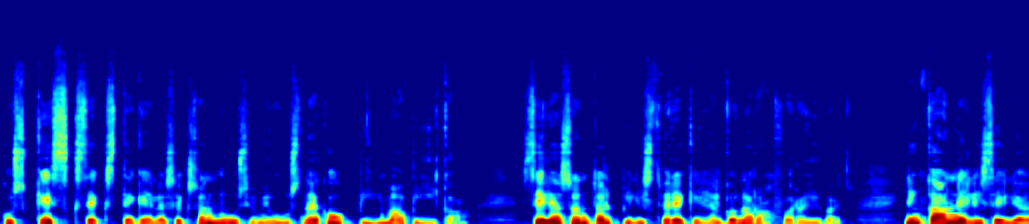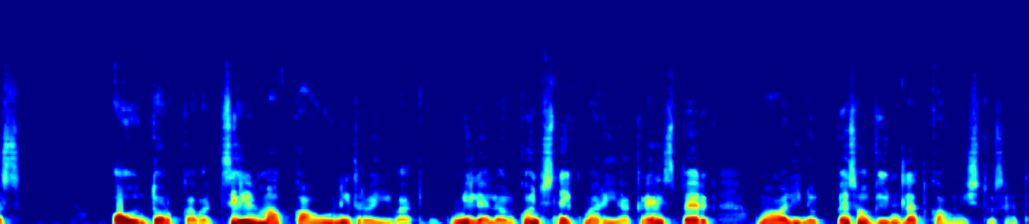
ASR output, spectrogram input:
kus keskseks tegelaseks on muuseumi uus nägu Piima Piiga. seljas on tal Pilistvere kihelkonna rahvarõivad ning ka Anneli seljas on, torkavad silma kaunid rõivad, millele on kunstnik Maria Kreesberg maalinud pesukindlad kaunistused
